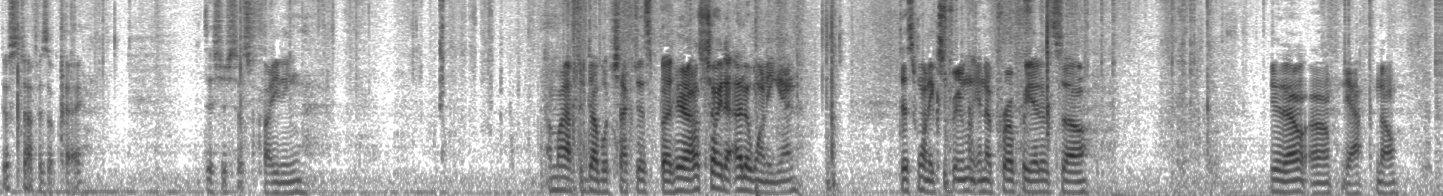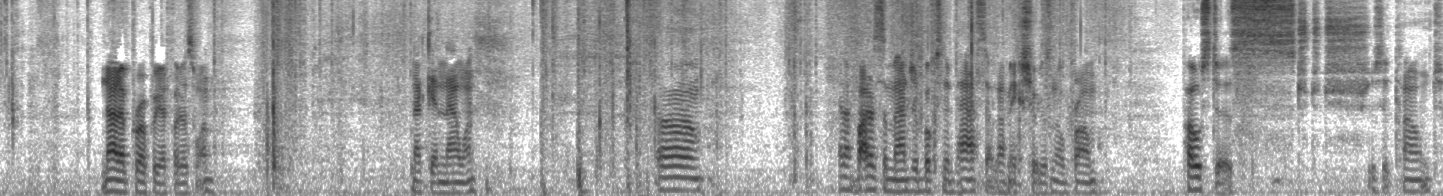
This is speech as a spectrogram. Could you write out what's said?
this stuff is okay. This is just fighting. I'm gonna have to double check this, but here, I'll show you the other one again. This one extremely inappropriate, so, you know, uh, yeah, no. Not appropriate for this one. Not getting that one. Um, and I bought some magic books in the past, so I gotta make sure there's no problem. Posters. Does it count?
